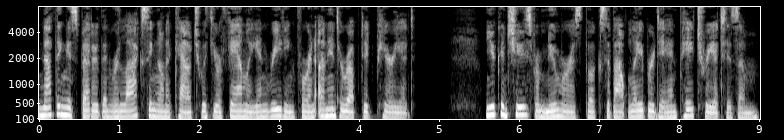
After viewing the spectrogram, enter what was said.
Nothing is better than relaxing on a couch with your family and reading for an uninterrupted period. You can choose from numerous books about Labor Day and patriotism.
